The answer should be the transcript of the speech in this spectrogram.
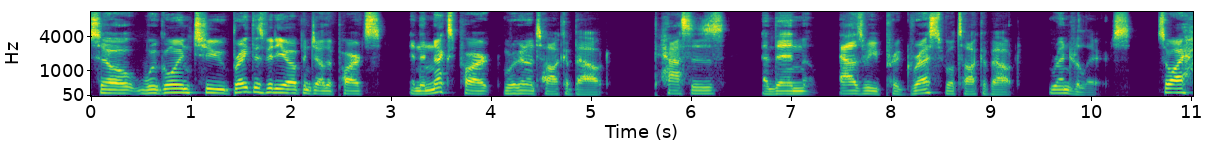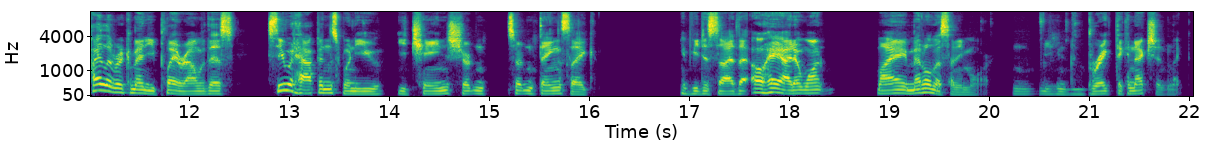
So we're going to break this video up into other parts. In the next part, we're going to talk about passes. And then as we progress, we'll talk about render layers. So I highly recommend you play around with this. See what happens when you you change certain certain things. Like if you decide that, oh hey, I don't want my metalness anymore, you can break the connection. Like,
